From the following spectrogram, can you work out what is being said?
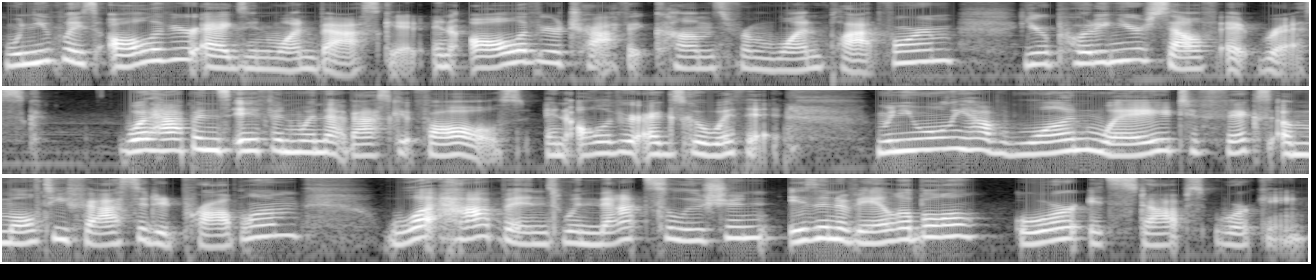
when you place all of your eggs in one basket and all of your traffic comes from one platform, you're putting yourself at risk. What happens if and when that basket falls and all of your eggs go with it? When you only have one way to fix a multifaceted problem, what happens when that solution isn't available or it stops working?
